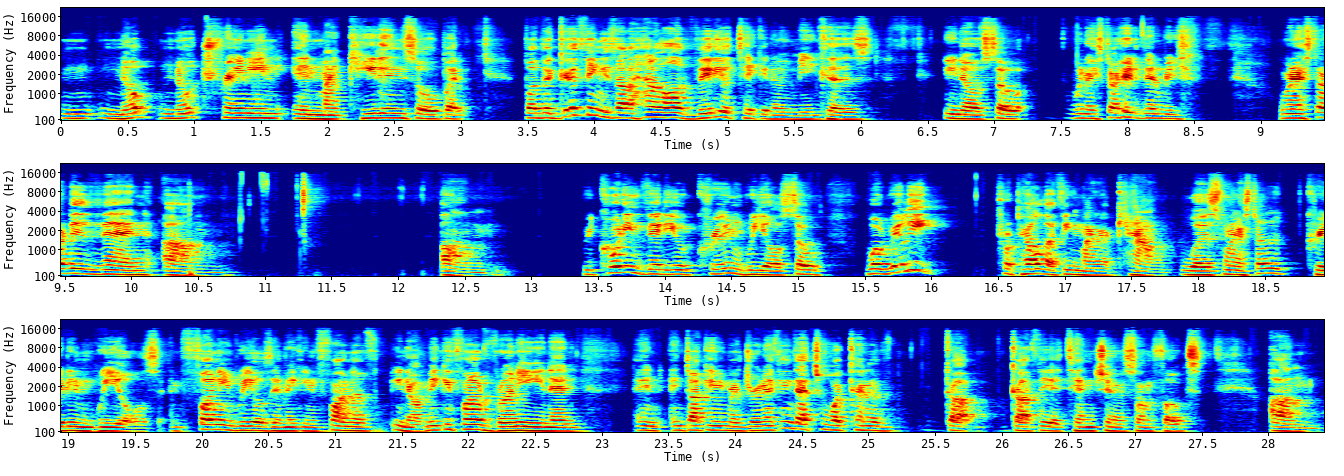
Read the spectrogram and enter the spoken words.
no no training in my cadence, so but but the good thing is I had a lot of video taken of me because you know so when I started then re- when I started then um um recording video creating reels. So what really propelled I think my account was when I started creating reels and funny reels and making fun of you know making fun of running and and and documenting my journey. I think that's what kind of got got the attention of some folks um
